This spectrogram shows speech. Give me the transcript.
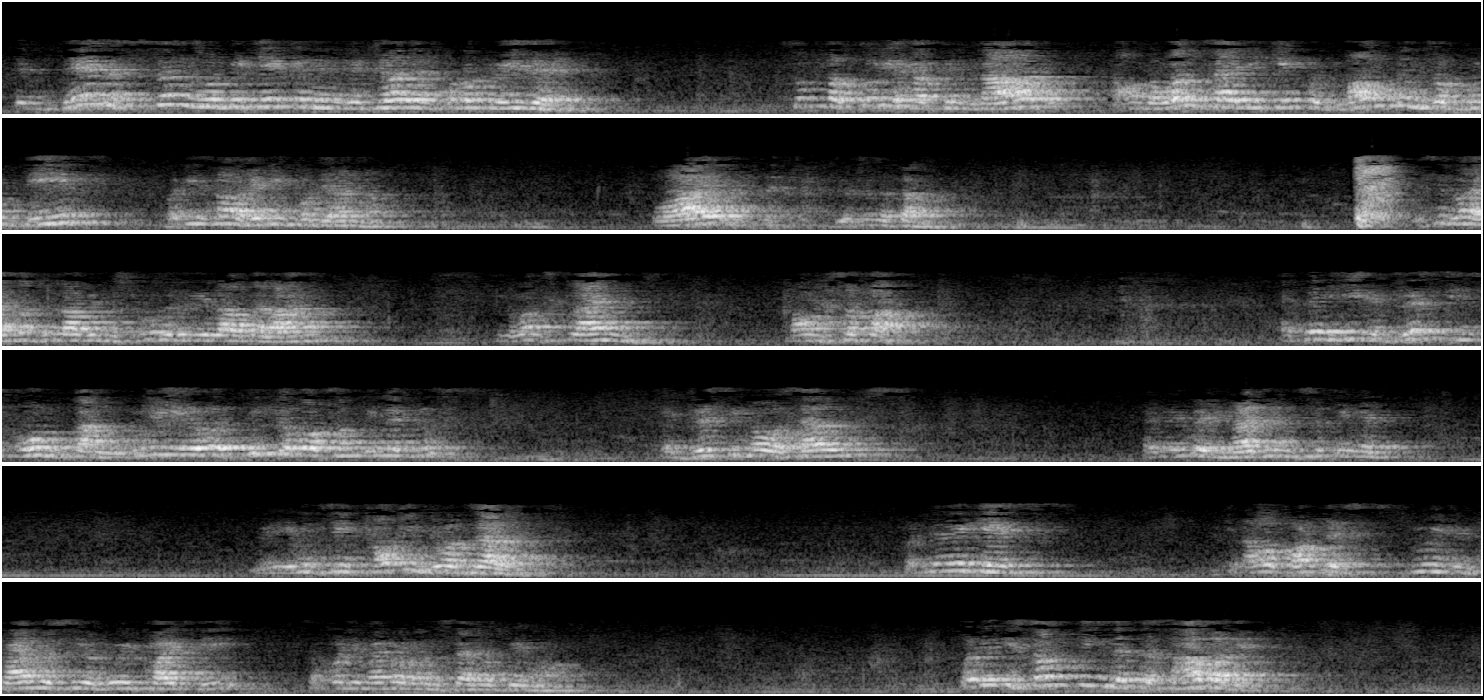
Then their sins will be taken in return and put onto his head. ثم طرح في النار. On the one side he came with mountains of good deeds, but he's now heading for Jahannam. Why? Due to the tongue. This is why Abdullah bin Mas'ud he once climbed Mount Safa. And then he addressed his own tongue. Do we ever think about something like this? Addressing ourselves? You ever imagined sitting and we even say talking to ourselves? But in any case, in our context, do it in privacy or do it quietly, somebody might not understand what's going on. But it is something that the Sahaba did.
